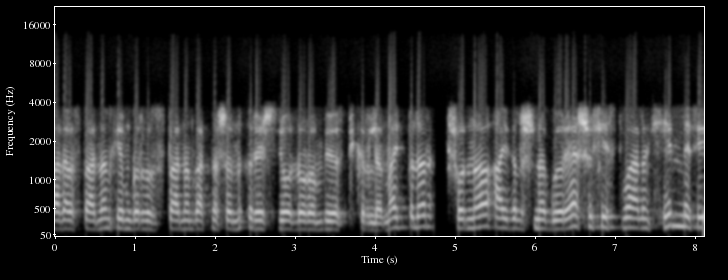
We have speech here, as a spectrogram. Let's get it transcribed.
Gazagystandan hem Gyrgyzystandan gatnaşan režissýorlaram öz pikirlerini aýtdylar. Şonda aýdylyşyna görä, şu festiwalyň hemmesi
